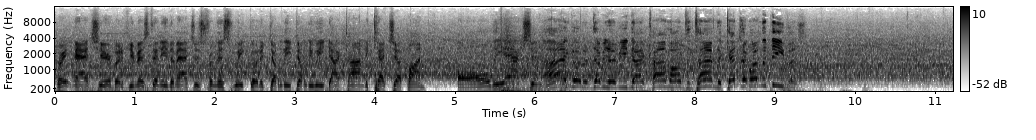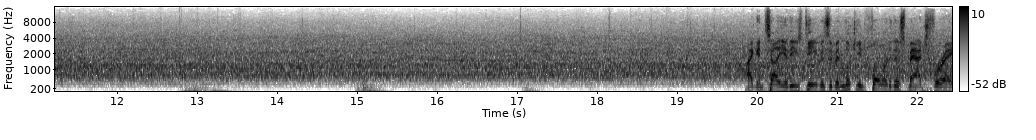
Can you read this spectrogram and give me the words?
Great match here, but if you missed any of the matches from this week, go to WWE.com to catch up on all the action. I go to WWE.com all the time to catch up on the Divas. I can tell you these Divas have been looking forward to this match for a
